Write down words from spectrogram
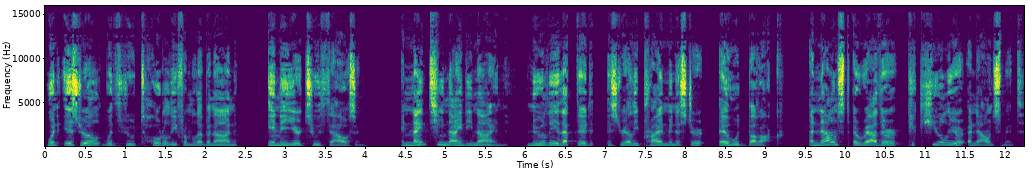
when Israel withdrew totally from Lebanon in the year 2000. In 1999, newly elected Israeli Prime Minister Ehud Barak announced a rather peculiar announcement.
